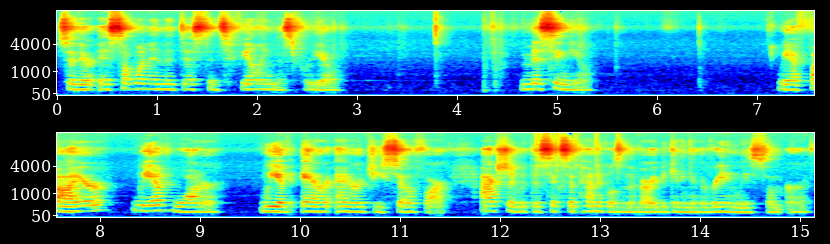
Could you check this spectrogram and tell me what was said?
So there is someone in the distance feeling this for you, missing you. We have fire, we have water, we have air energy so far. Actually, with the Six of Pentacles in the very beginning of the reading, we have some earth.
